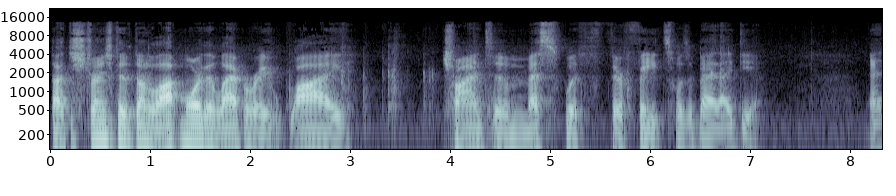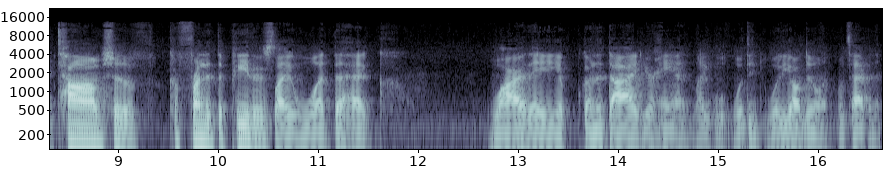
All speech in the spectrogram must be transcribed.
Doctor Strange could have done a lot more to elaborate why trying to mess with their fates was a bad idea. And Tom should have confronted the Peters like, "What the heck? Why are they gonna die at your hand? Like, what did what are y'all doing? What's happening?"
